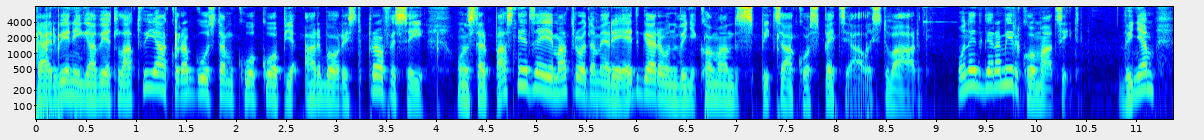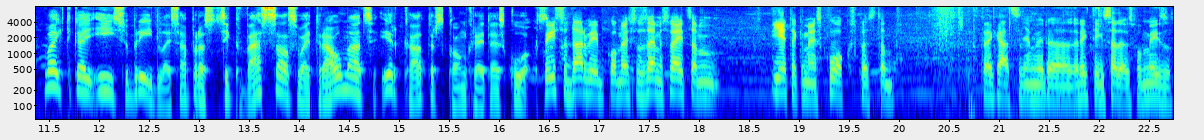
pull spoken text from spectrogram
Tā ir vienīgā vieta Latvijā, kur apgūstam kokopja arborista profesiju, un starp pasniedzējiem atrodami arī Edgara un viņa komandas spicāko speciālistu vārdi. Un Edgaram ir ko mācīt. Viņam vajag tikai īsu brīdi, lai saprastu, cik vesels vai traumēts ir katrs konkrētais koks. Visa darbība, ko mēs uz zemes veicam, ietekmēs kokus pēc tam. Tā kāds viņam ir uh, riktīgi sadalījis pa mizu.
